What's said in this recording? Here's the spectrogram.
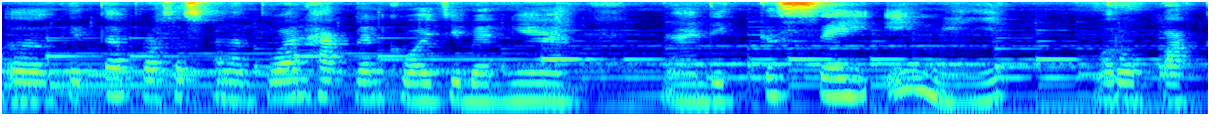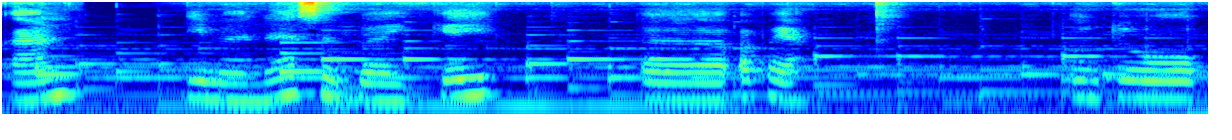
eh, kita proses penentuan hak dan kewajibannya. Nah, di KSEI ini merupakan di mana sebagai uh, apa ya untuk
